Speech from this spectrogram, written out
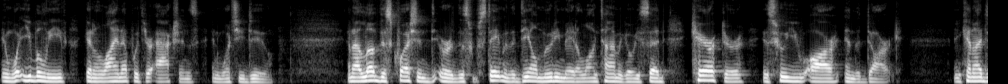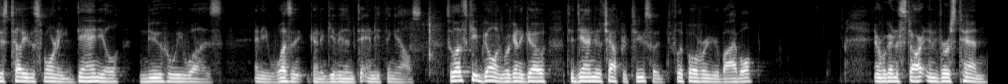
and what you believe going to line up with your actions and what you do. And I love this question or this statement that D.L. Moody made a long time ago. He said, Character is who you are in the dark. And can I just tell you this morning, Daniel knew who he was and he wasn't going to give in to anything else. So let's keep going. We're going to go to Daniel chapter 2, so flip over in your Bible. And we're going to start in verse 10.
